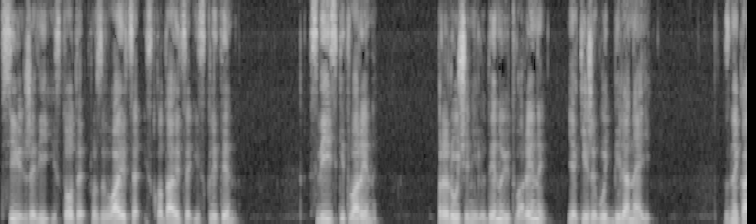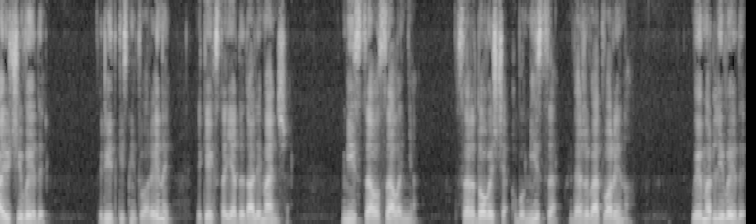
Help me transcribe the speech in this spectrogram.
Всі живі істоти розвиваються і складаються із клітин. Свійські тварини приручені людиною тварини, які живуть біля неї. Зникаючі види рідкісні тварини, яких стає дедалі менше. Місце оселення середовище або місце, де живе тварина. Вимерлі види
